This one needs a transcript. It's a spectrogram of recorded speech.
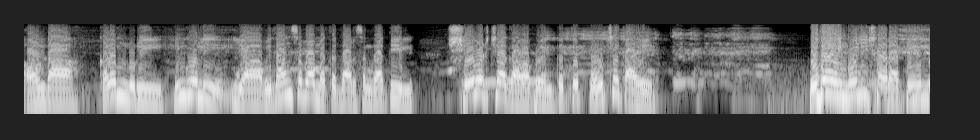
औंडा कळमनुरी हिंगोली या विधानसभा मतदारसंघातील शेवटच्या गावापर्यंत ते पोहोचत आहे. उद्या हिंगोली शहरातील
